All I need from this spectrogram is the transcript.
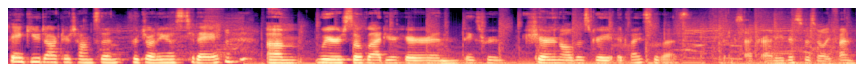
Thank you, Dr. Thomsen, for joining us today. Um, we're so glad you're here, and thanks for sharing all this great advice with us. Thanks, Akriti. This was really fun.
